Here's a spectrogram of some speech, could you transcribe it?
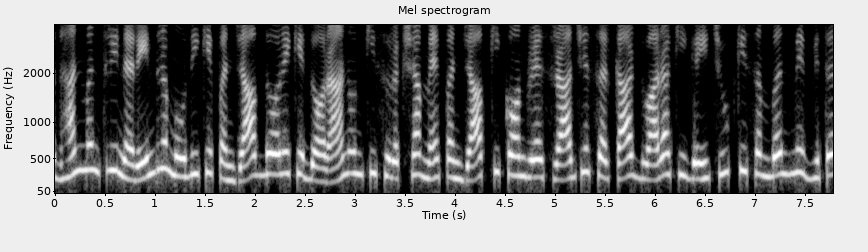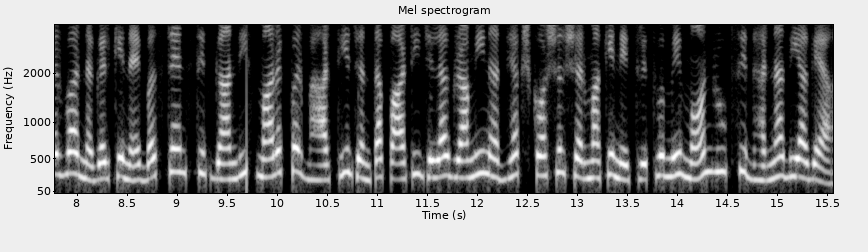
प्रधानमंत्री नरेंद्र मोदी के पंजाब दौरे के दौरान उनकी सुरक्षा में पंजाब की कांग्रेस राज्य सरकार द्वारा की गई चूक के संबंध में भितरवार नगर के नए बस स्टैंड स्थित गांधी स्मारक पर भारतीय जनता पार्टी जिला ग्रामीण अध्यक्ष कौशल शर्मा के नेतृत्व में मौन रूप से धरना दिया गया।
